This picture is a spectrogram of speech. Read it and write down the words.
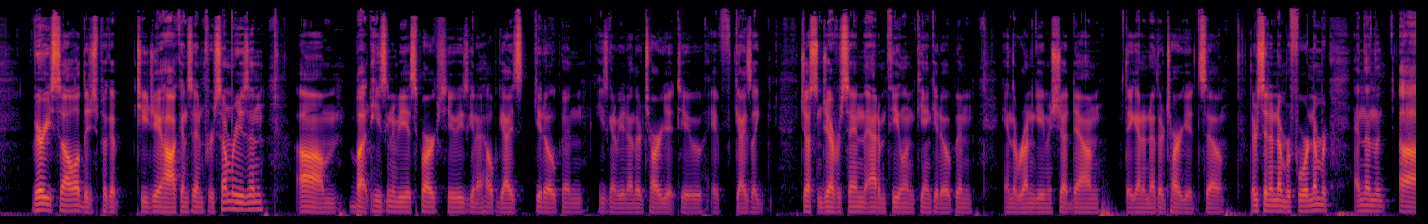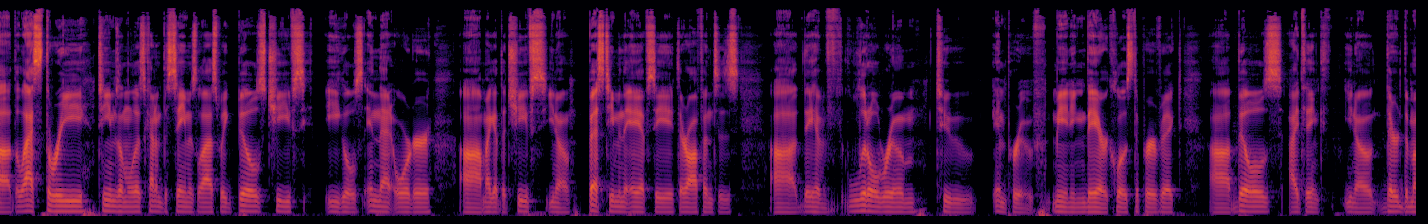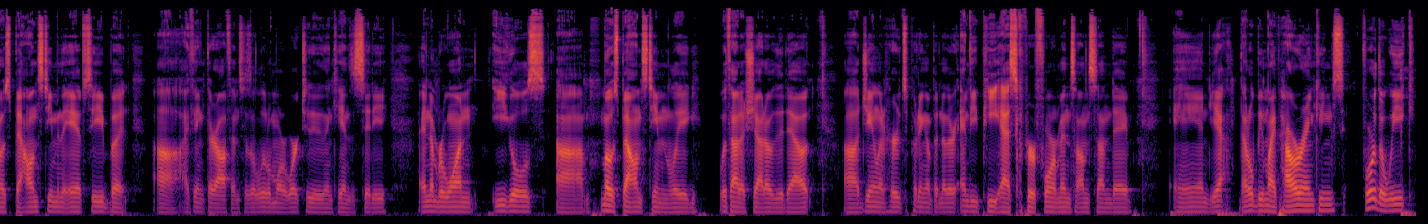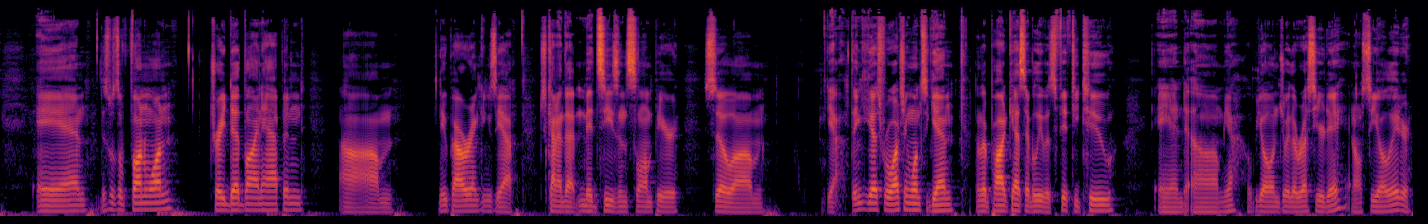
very solid. They just pick up T.J. Hockenson for some reason. Um, but he's going to be a spark too. He's going to help guys get open. He's going to be another target too. If guys like Justin Jefferson, Adam Thielen can't get open, and the run game is shut down, they got another target. So they're sitting at number four. Number and then the uh, the last three teams on the list, kind of the same as last week: Bills, Chiefs, Eagles, in that order. Um, I got the Chiefs, you know, best team in the AFC. Their offense is uh, they have little room to improve, meaning they are close to perfect. Uh, Bills, I think, you know, they're the most balanced team in the AFC, but uh, I think their offense has a little more work to do than Kansas City. And number one, Eagles, um, most balanced team in the league without a shadow of a doubt. Uh, Jalen Hurts putting up another MVP esque performance on Sunday. And yeah, that'll be my power rankings for the week. And this was a fun one. Trade deadline happened. Um, new power rankings, yeah. Just kind of that mid-season slump here. So, um, yeah, thank you guys for watching once again. Another podcast, I believe, is 52. And um, yeah, hope you all enjoy the rest of your day, and I'll see y'all later.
